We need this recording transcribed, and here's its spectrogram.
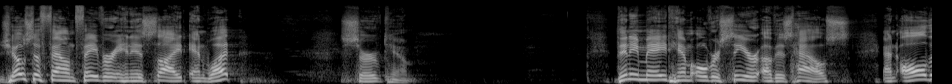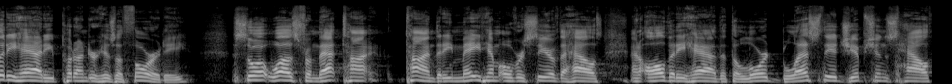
Joseph found favor in his sight and what? Served him. Then he made him overseer of his house, and all that he had he put under his authority. So it was from that time time that he made him overseer of the house and all that he had, that the Lord blessed the Egyptian's house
